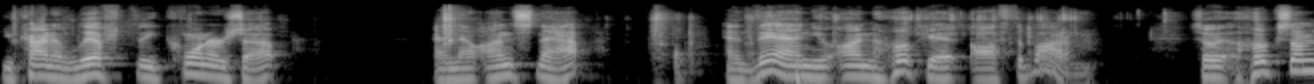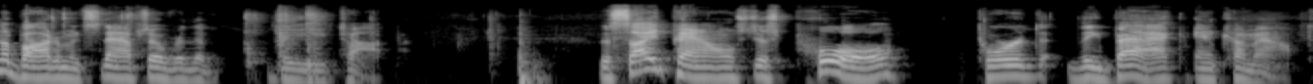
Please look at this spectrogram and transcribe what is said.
you kind of lift the corners up and now unsnap. And then you unhook it off the bottom. So it hooks on the bottom and snaps over the, the top. The side panels just pull toward the back and come out.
